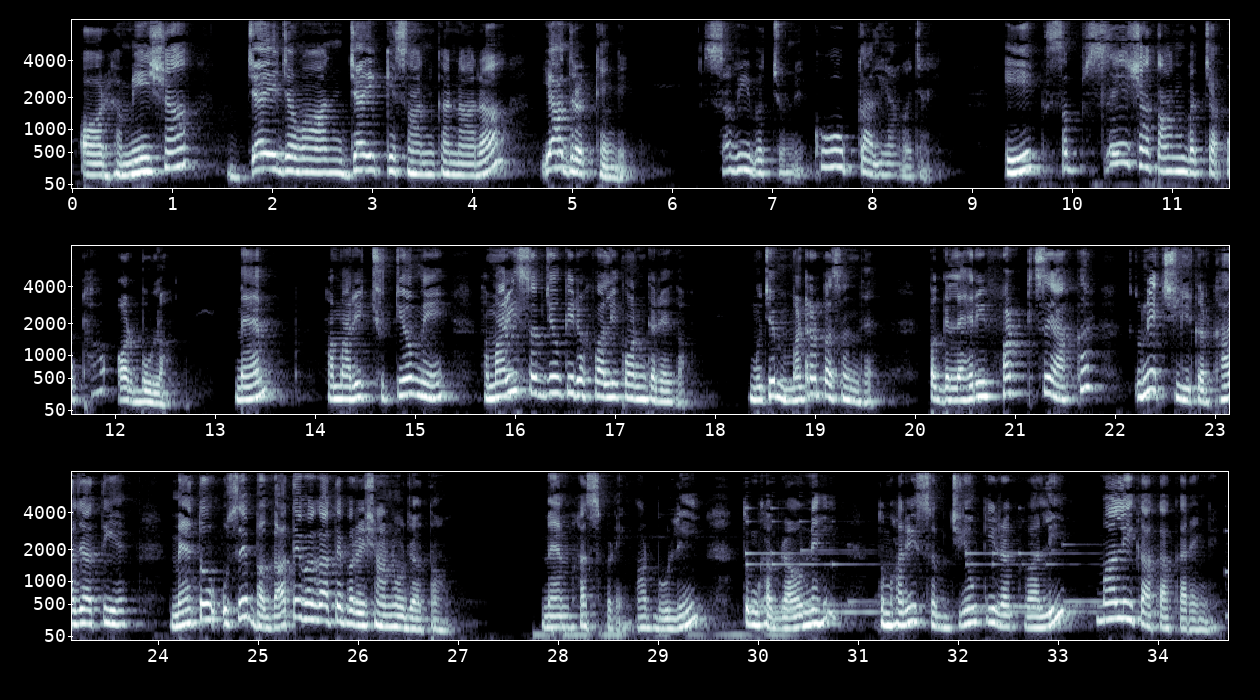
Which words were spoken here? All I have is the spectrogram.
और हमेशा जय जवान, जय किसान का नारा याद रखेंगे। सभी बच्चों ने खूब तालियाँ बजाई। एक सबसे शैतान बच्चा उठा और बोला, मैम, हमारी छुट्टियों में हमारी सब्जियों की रखवाली कौन करेगा? मुझे मटर पसंद है। पर गलहरी फट से आकर उन्हें छील कर खा जाती है। मैं तो उसे भगाते भगाते परेशान हो जाता हूँ। मैम हंस पड़ी और बोली, तुम घबराओ नहीं, तुम्हारी सब्जियों की रखवाली माली काका करेंगे।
